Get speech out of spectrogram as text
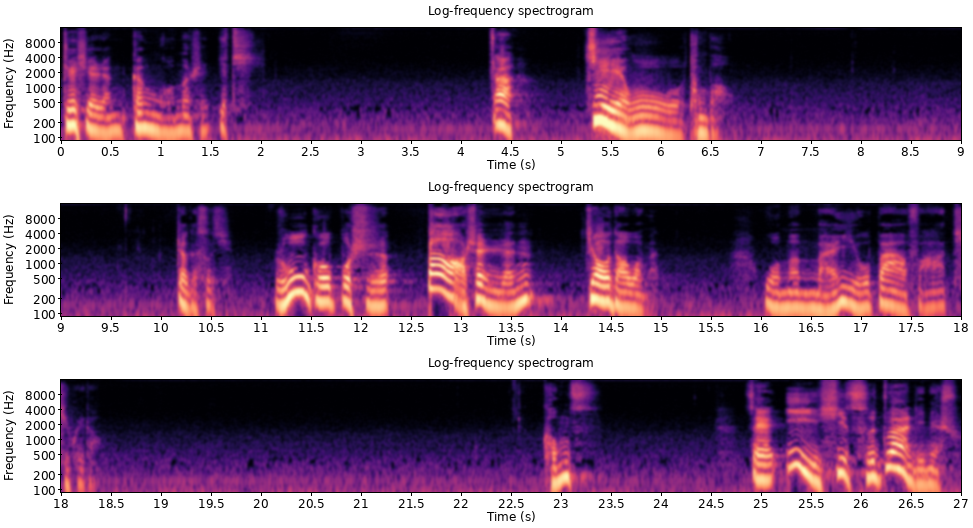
这些人跟我们是一体啊，皆无同胞。这个事情，如果不是大圣人教导我们。我们没有办法体会到，孔子在《易系辞传》里面说：“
